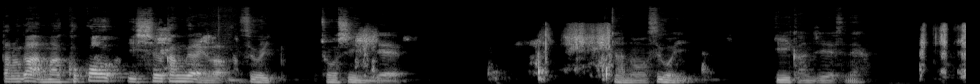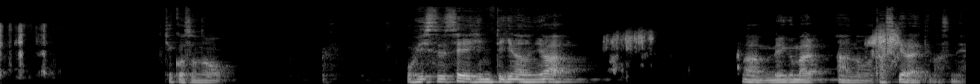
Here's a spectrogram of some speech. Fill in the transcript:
たのが、まあここ1週間ぐらいはすごい調子いいんで、あの、すごいいい感じですね。結構その、オフィス製品的なのには、まあ恵ま、あの、助けられてますね。ん。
